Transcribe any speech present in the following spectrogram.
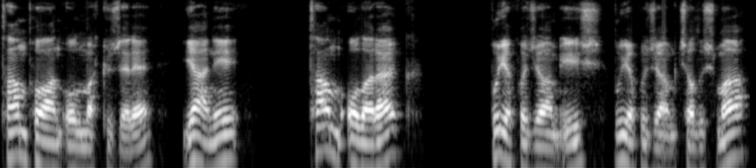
tam puan olmak üzere yani tam olarak bu yapacağım iş, bu yapacağım çalışma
